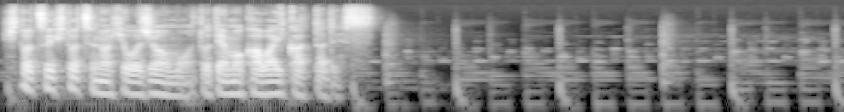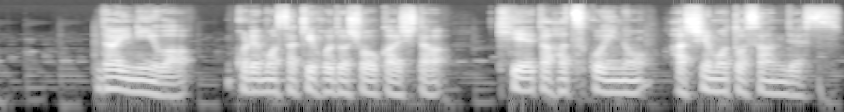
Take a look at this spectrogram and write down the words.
一つ一つの表情もとても可愛かったです。第2位は、これも先ほど紹介した消えた初恋の橋本さんです。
